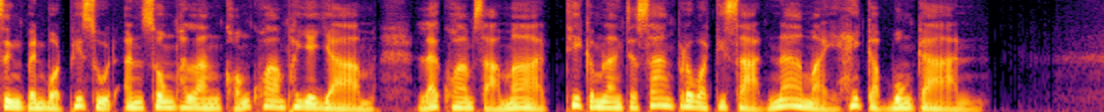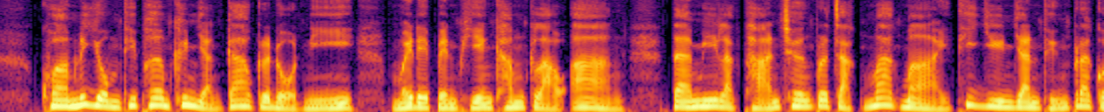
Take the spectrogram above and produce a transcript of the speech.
ซึ่งเป็นบทพิสูจน์อันทรงพลังของความพยายาม และความสามารถที่กำลังจะสร้างประวัติศาสตร์หน้าใหม่ให้กับวงการ ความนิยมที่เพิ่มขึ้นอย่างก้าวกระโดดนี้ ไม่ได้เป็นเพียงคำกล่าวอ้าง แต่มีหลักฐานเชิงประจักษ์มากมายที่ยืนยันถึงปราก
